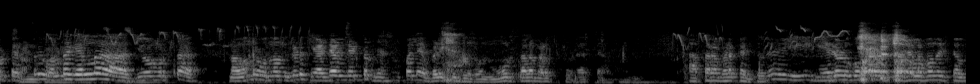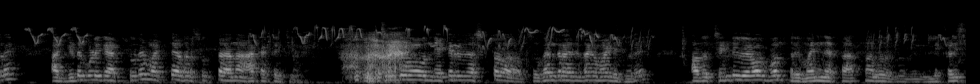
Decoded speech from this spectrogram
ಪುಟ್ಟ ಇರ್ತದೆ ಹೊಲ್ದಾಗೆಲ್ಲ ಜೀವಾಮೃತ ನಾವಂದ್ರೆ ಒಂದೊಂದು ಗಿಡಕ್ಕೆ ಎರಡೆರಡು ಎರಡು ಲೀಟರ್ ಹೆಸರು ಪಲ್ಯ ಬೆಳಿತಿದ್ವಿ ಒಂದು ಮೂರು ಸಲ ಬೆಳೆಸ್ತೀವಿ ಅಷ್ಟೇ. ಆ ಥರ ಬೆಳಕಂತೀವಿ ಈಗ ಎರೆಹುಳು ಗೊಬ್ಬರ ಎಲ್ಲ ಬಂದೈತಲ್ರಿ, ಆ ಗಿಡಗಳಿಗೆ ಹಾಕ್ತೀವಿ ಮತ್ತೆ ಅದ್ರ ಸುತ್ತ ಹಾಕಾಕೈತಿ. ಹೂವು ಒಂದು ಎಕರೆದಷ್ಟು ಸುಗಂಧರಾಜದಾಗ ಮಾಡಿದ್ವಿ ರೀ. ಅದು ಚೆಂಡು ಯಾವಾಗ ಬಂತು ರೀ ಮೊನ್ನೆ ಸಾತ್ನೂರು ಇಲ್ಲಿ ಕಳಿಸಿ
